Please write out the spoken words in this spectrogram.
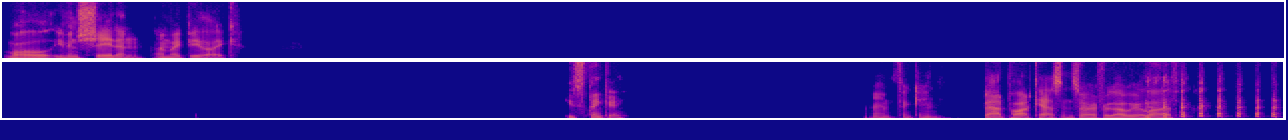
Well, even Shaden, I might be like, He's thinking. I am thinking bad podcasting. Sorry, I forgot we were live.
